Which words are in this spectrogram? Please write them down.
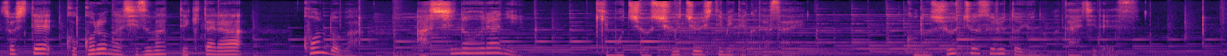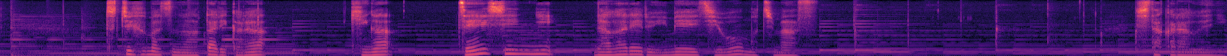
そして心が静まってきたら今度は足の裏に気持ちを集中してみてください。この集中するというのが大事です。土踏まずのあたりから気が全身に流れるイメージを持ちます。下から上に。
